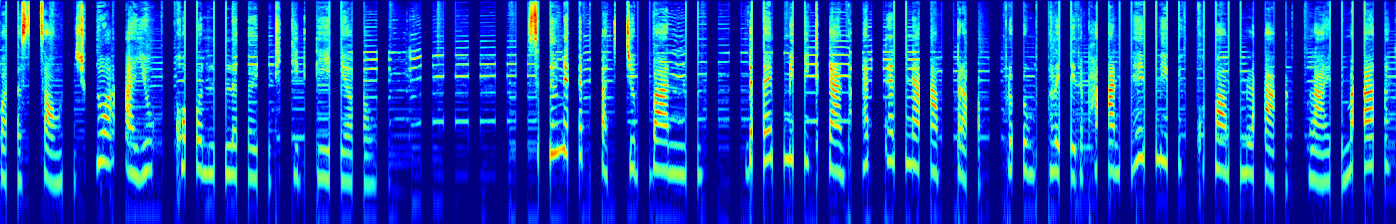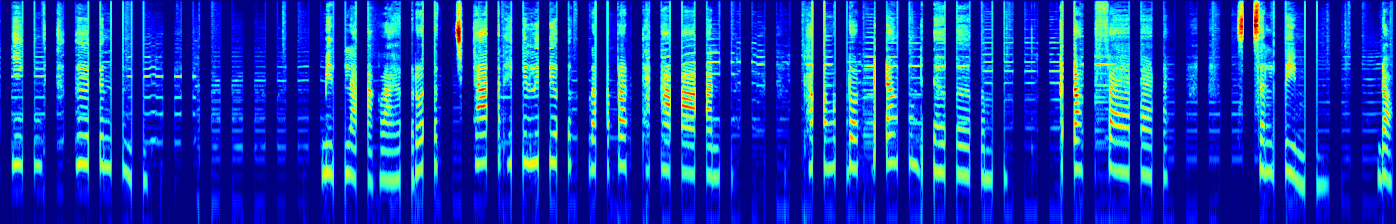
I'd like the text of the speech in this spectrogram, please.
กว่าสองชั่วอายุคนเลยทีเดียว ซึ่งในปัจจุบันได้มีการพัฒนาปรับปรุงผลิตภัณฑ์ให้มีความหลากหลายมากยิ่งขึ้น มีหลากหลายรสชาติให้เลือกรับประทาน ทั้งรสดั้งเดิม กาแฟ สลิม ดอก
